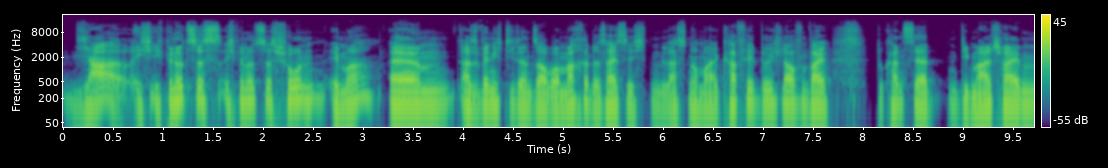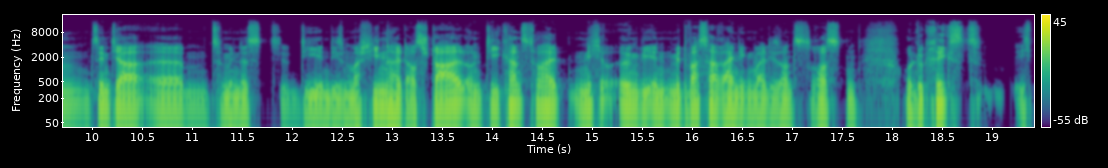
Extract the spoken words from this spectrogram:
Ja, ich, ich benutze das, ich benutze das schon immer. Ähm, also wenn ich die dann sauber mache, das heißt, ich lasse nochmal Kaffee durchlaufen, weil du kannst ja, die Mahlscheiben sind ja ähm, zumindest die in diesen Maschinen halt aus Stahl und die kannst du halt nicht irgendwie in, mit Wasser reinigen, weil die sonst rosten. Und du kriegst, ich,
